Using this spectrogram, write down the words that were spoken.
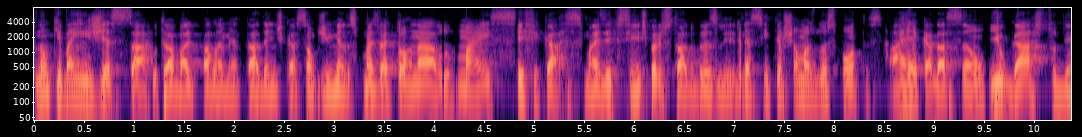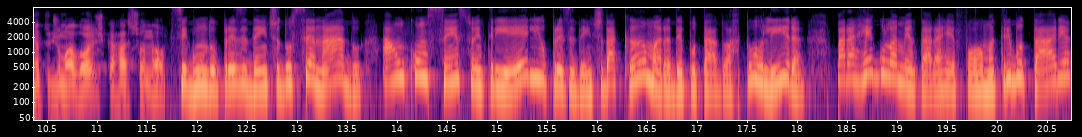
Não que vai engessar o trabalho parlamentar da indicação de emendas, mas vai torná-lo mais eficaz, mais eficiente para o Estado brasileiro. E assim fechamos as duas pontas. A arrecadação e o gasto dentro de uma lógica racional. Segundo o presidente do Senado, há um consenso entre ele e o presidente da Câmara, deputado Arthur Lira, para regulamentar a reforma tributária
